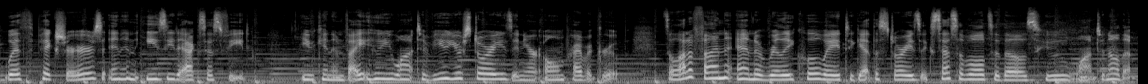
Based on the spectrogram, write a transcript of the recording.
with pictures in an easy to access feed. You can invite who you want to view your stories in your own private group. It's a lot of fun and a really cool way to get the stories accessible to those who want to know them.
